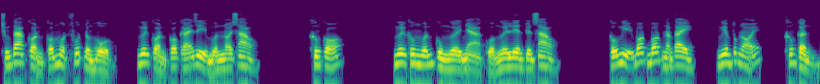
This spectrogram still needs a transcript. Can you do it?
chúng ta còn có một phút đồng hồ, ngươi còn có cái gì muốn nói sao? Không có. Ngươi không muốn cùng người nhà của ngươi liên tuyến sao? Cố nghị bóp bóp nắm tay, nghiêm túc nói, không cần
